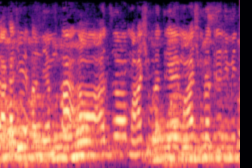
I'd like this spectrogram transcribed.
काकाजी नेमका आज महाशिवरात्री आहे. महाशिवरात्री निमित्त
